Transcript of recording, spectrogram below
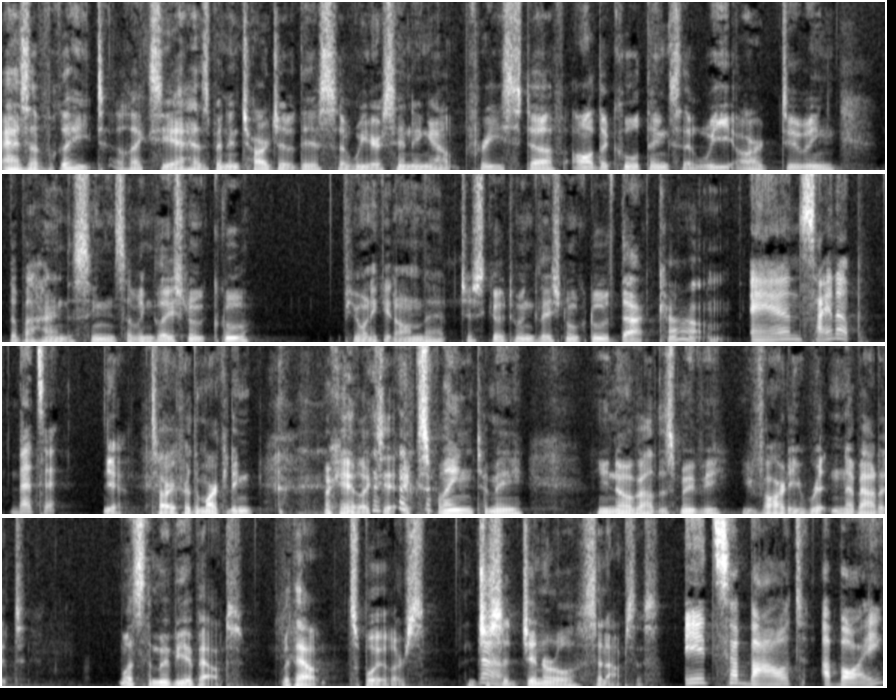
As of late, Alexia has been in charge of this, so we are sending out free stuff, all the cool things that we are doing, the behind the scenes of English no Cru. If you want to get on that, just go to EnglishNoCru.com. and sign up. That's it. Yeah, sorry for the marketing. Okay, Alexia, explain to me. You know about this movie, you've already written about it. What's the movie about without spoilers? Just No. a general synopsis. It's about a boy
